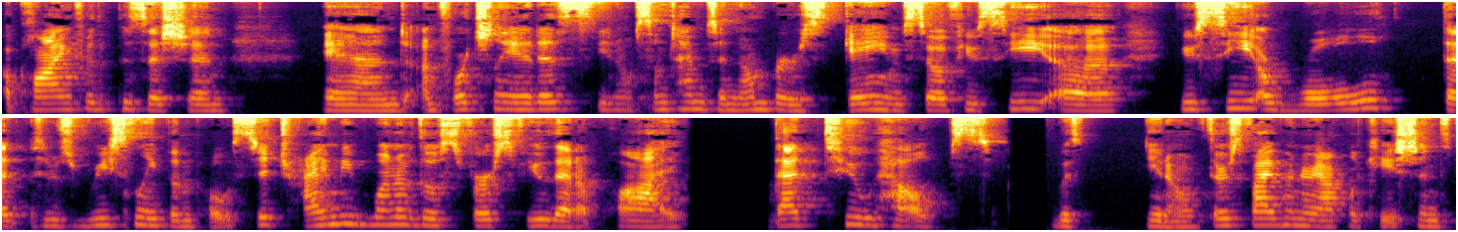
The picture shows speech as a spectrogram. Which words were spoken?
applying for the position. And unfortunately, it is, you know, sometimes a numbers game. So if you see a you see a role that has recently been posted, try and be one of those first few that apply. That too helps you know, if there's 500 applications,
